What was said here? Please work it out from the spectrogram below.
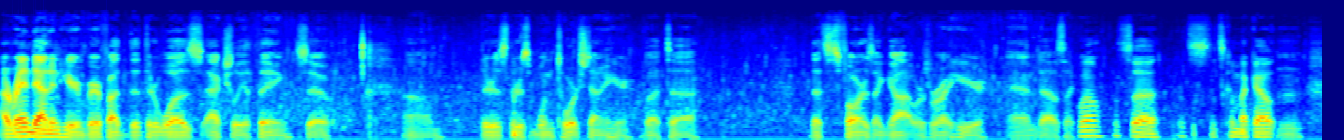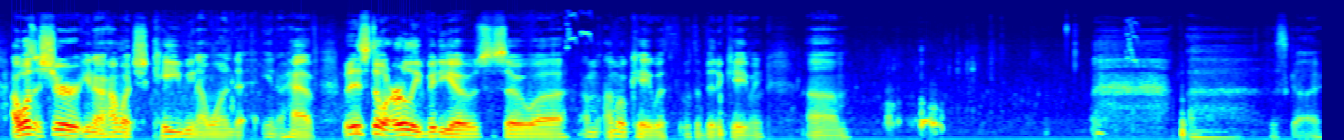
I ran down in here and verified that there was actually a thing. So um, there's there's one torch down in here, but uh, that's as far as I got was right here. And I was like, well, let's uh let's let's come back out and I wasn't sure you know how much caving I wanted to you know have, but it's still early videos, so uh, I'm I'm okay with with a bit of caving. Um, this guy.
